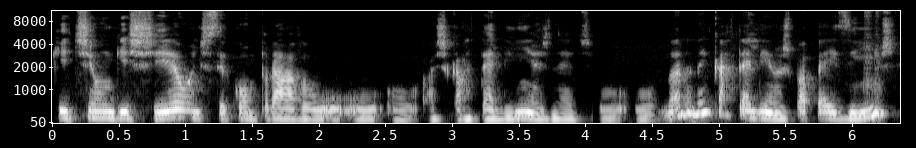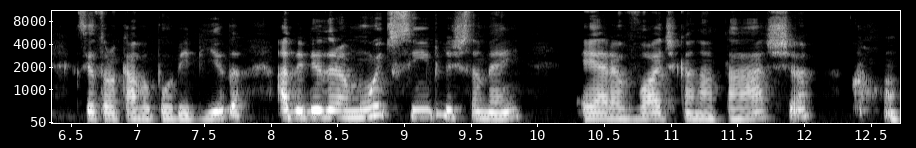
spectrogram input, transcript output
que tinha um guichê onde você comprava o, o, o, as cartelinhas, né? não era nem cartelinha, os papeizinhos que você trocava por bebida. A bebida era muito simples também era vodka Natasha, com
